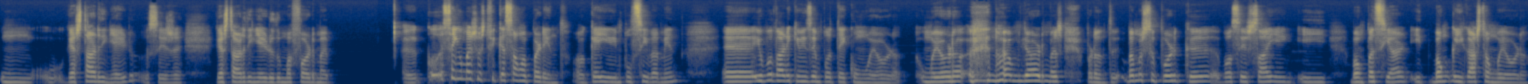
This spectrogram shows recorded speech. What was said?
um, gastar dinheiro, ou seja, gastar dinheiro de uma forma uh, sem uma justificação aparente, ok? Impulsivamente. Uh, eu vou dar aqui um exemplo até com um euro um euro não é o melhor, mas pronto, vamos supor que vocês saem e vão passear e, vão, e gastam um euro.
